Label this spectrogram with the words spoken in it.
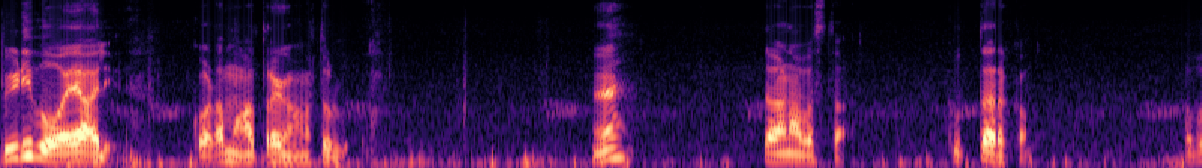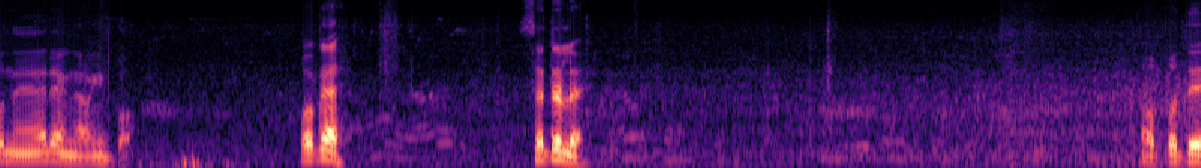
പിടി പോയാൽ കുട മാത്രമേ കാണത്തുള്ളൂ. ഏ? ഇതാണ് അവസ്ഥ. കുത്തിറക്കം. അപ്പോൾ നേരെ അങ്ങ് ഇറങ്ങിപ്പോവാം ഓക്കെ? സെറ്റല്ലേ? അപ്പോഴത്തെ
